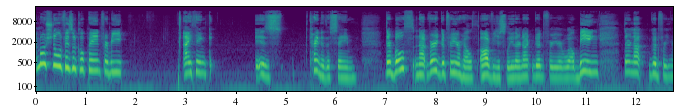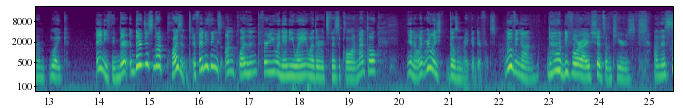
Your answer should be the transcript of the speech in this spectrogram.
Emotional and physical pain for me I think is kind of the same. They're both not very good for your health, obviously. They're not good for your well being. They're not good for your, like, anything. They're they're just not pleasant. If anything's unpleasant for you in any way, whether it's physical or mental, you know, it really doesn't make a difference. Moving on, before I shed some tears on this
